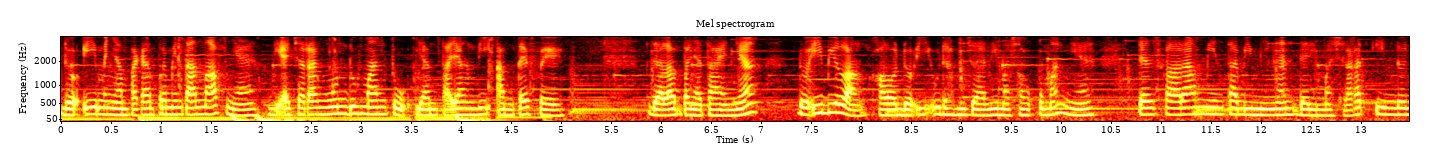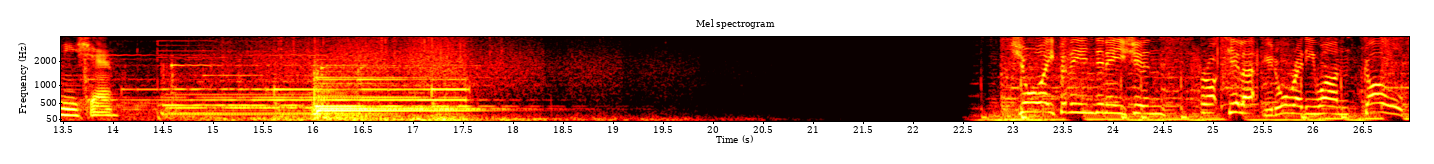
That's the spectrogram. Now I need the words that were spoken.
Doi menyampaikan permintaan maafnya di acara ngunduh mantu yang tayang di Antv. Dalam pernyataannya, Doi bilang kalau Doi udah menjalani masa hukumannya dan sekarang minta bimbingan dari masyarakat Indonesia. Joy for the Indonesians. Brock who'd already won gold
